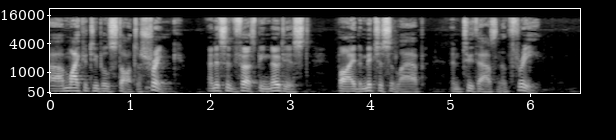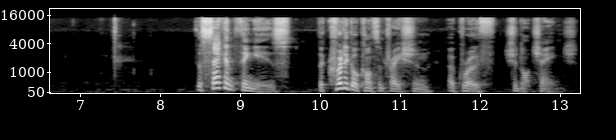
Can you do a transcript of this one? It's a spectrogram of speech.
uh, microtubules start to shrink. And this had first been noticed by the Mitchison lab in 2003. The second thing is the critical concentration of growth should not change.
